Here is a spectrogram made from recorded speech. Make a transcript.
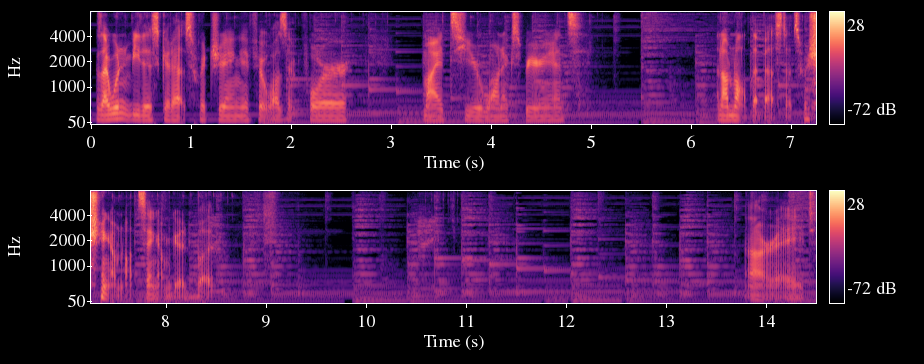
Because I wouldn't be this good at switching if it wasn't for my tier 1 experience. And I'm not the best at switching, I'm not saying I'm good, but... Alright.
